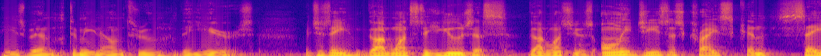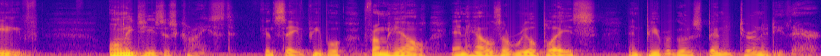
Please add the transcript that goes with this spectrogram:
he's been to me down through the years. But you see, God wants to use us. God wants to use. Only Jesus Christ can save. Only Jesus Christ can save people from hell, and hell's a real place, and people are going to spend eternity there.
